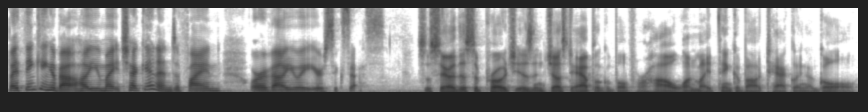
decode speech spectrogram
by thinking about how you might check in and define or evaluate your success. So Sarah, this approach isn't just applicable for how one might think about tackling a goal.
